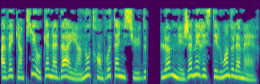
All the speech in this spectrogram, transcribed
Avec un pied au Canada et un autre en Bretagne Sud, l'homme n'est jamais resté loin de la mer.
